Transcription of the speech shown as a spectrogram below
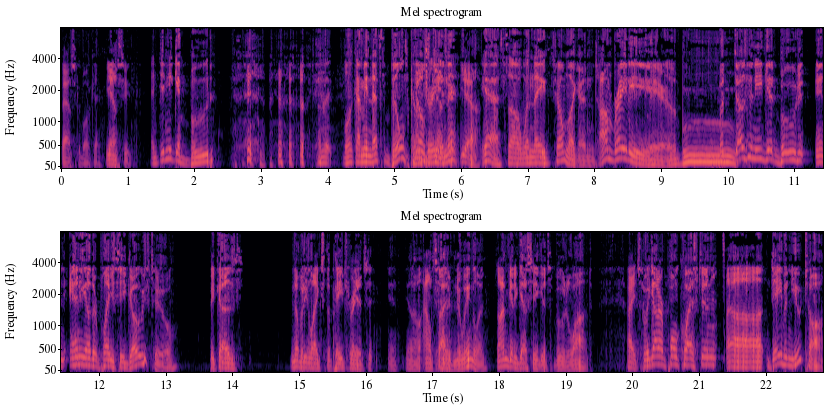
basketball game. Yes, he. And didn't he get booed? And it- Look, I mean that's Bill's Bill's country, isn't it? yeah. yeah. So when they show him like a Tom Brady here, the boo. But doesn't he get booed in any other place he goes to? Because nobody likes the Patriots, you know, outside of New England. So I'm going to guess he gets booed a lot. All right, so we got our poll question. Uh, Dave in Utah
